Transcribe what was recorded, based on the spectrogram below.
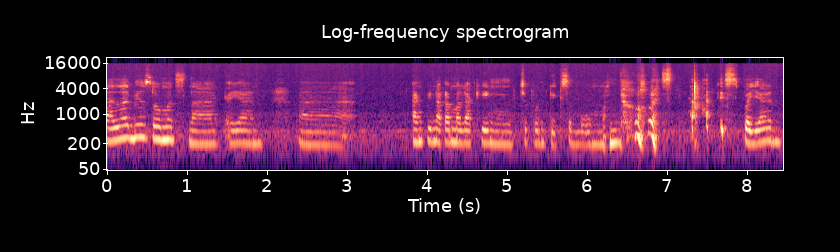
I love you so much, Snack. Ayan. Ah, ang pinakamalaking chupon cake sa buong mundo. is pa yan.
